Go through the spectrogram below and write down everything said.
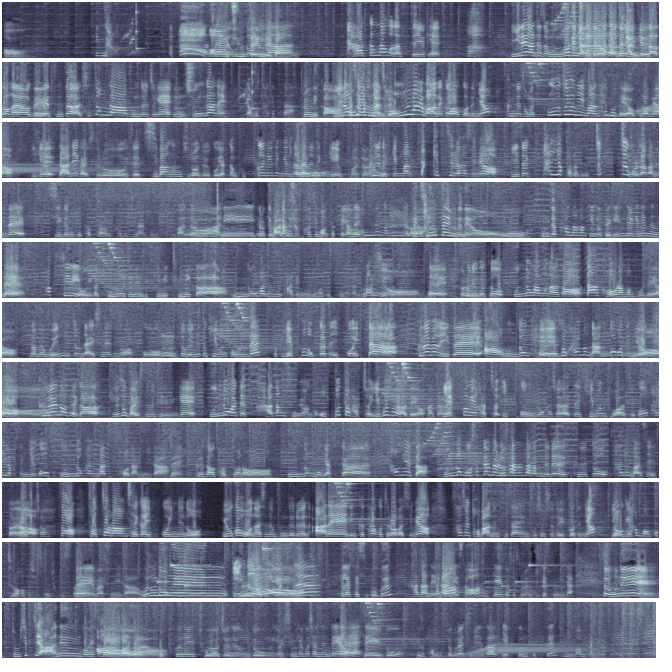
어, 힘들어. 어우, 진짜 힘들다. 다 끝나고 났을 때 이렇게 아, 이래야지 좀 꺼지면 안 돼요. 꺼지면 안 느낌 돼. 나잖아요. 근데 네. 진짜 시청자분들 중에 음. 중간에 나 못하겠다. 그러니까. 포기하시면 분들 돼요. 정말 많을 것 같거든요. 근데 정말 꾸준히만 해보세요. 그러면 이게 날이 갈수록 이제 지방은 줄어들고 약간 복근이 생긴다는 오, 느낌. 맞아요. 그 느낌만 딱 캐치를 하시면 이제 탄력 받아서 이제 쭉쭉 올라가는데 지금 이렇게 저처럼 서주시면 안 됩니다. 맞아. 힘들어요. 아니, 네. 그렇게 말하면서 퍼지면 어떡해요. 아, 네, 힘든 건 힘들어요. 근데 진짜 힘드네요. 오, 동작 하나 하기도 되게 힘들긴 했는데 네. 확실히 여기가 조여지는 느낌이 드니까 운동하는 아 내가 운동하고 있구나라는 그럼요. 들어요. 네. 어, 그리고 여러분들도. 또 운동하고 나서 딱 거울 한번 보세요. 그러면 왠지 좀 날씬해진 것 같고 음. 또 왠지 또 기분 좋은데 이렇게 예쁜 옷까지 입고 있다. 그러면 이제 아 운동 계속 할만 나는 거거든요. 그렇죠. 그래서 제가 계속 말씀을 드리는 게 운동할 때 가장 중요한 거 옷부터 갖춰 입으셔야 돼요. 맞아요. 예쁘게 갖춰 입고 운동하셔야지 기분 좋아지고 활력 생기고 운동할 맛 더 납니다. 네. 그래서 저처럼 운동복 약간 성애자, 운동복 색깔별로 사는 사람들은 그 또 사는 맛이 있어요. 그렇죠. 래서 저처럼 제가 입고 있는 옷, 요거 원하시는 분들은 아래에 링크 타고 들어가시면 사실 더 많은 디자인 보실 수도 있거든요. 여기 한번 꼭 들어가 보셨으면 좋겠어요. 네, 맞습니다. 운동은 인도어 스포츠 필라테스복은 하단에서, 하단에서 함께 해보셨으면 좋겠습니다. 자, 오늘 좀 쉽지 않은 거 했어요. 아, 맞아요. 복근을 조여주는 운동 열심히 해보셨는데요. 네. 내일도 계속 반복적으로 하시면서 예쁜 복근 한번 만들어 보시죠.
